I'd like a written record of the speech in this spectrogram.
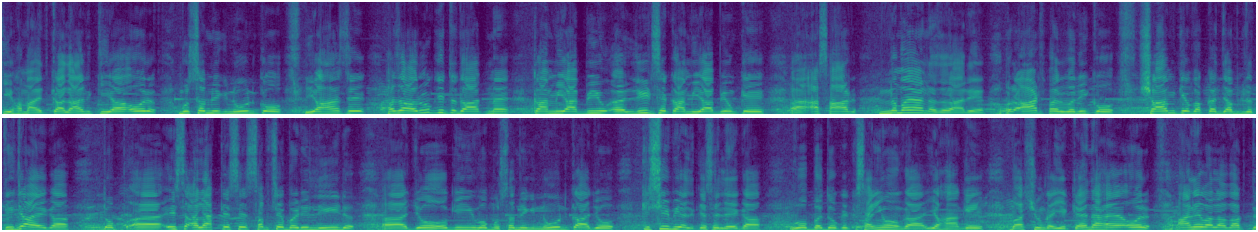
की हमायत का ऐलान किया और मुस्लिम लीग नून को यहाँ से हज़ारों की तादाद में कामयाबी लीड से कामयाबियों के आसार नुमाया नज़र आ रहे हैं और आठ फरवरी को शाम के वक्त जब नतीजा आएगा तो इस इलाके से सबसे बड़ी लीड जो होगी वो मुस्लिम लीग नून का जो किसी भी हल्के से लेगा वो बदों के कसाइयों होगा। यहाँ के बाशियों का ये कहना है और आने वाला वक्त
